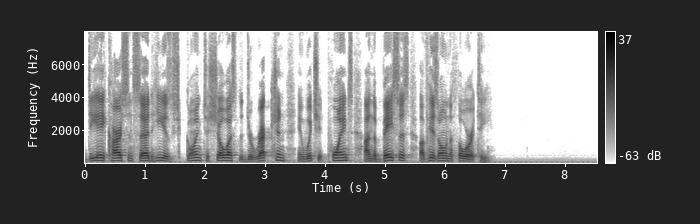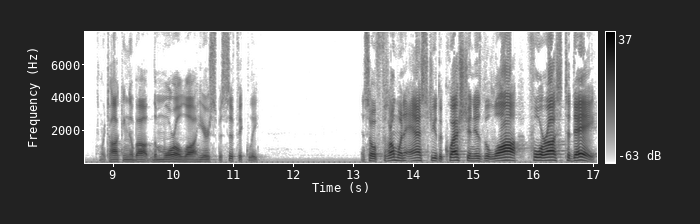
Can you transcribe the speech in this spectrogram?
D.A. Carson said he is going to show us the direction in which it points on the basis of his own authority. We're talking about the moral law here specifically. And so, if someone asks you the question, is the law for us today?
